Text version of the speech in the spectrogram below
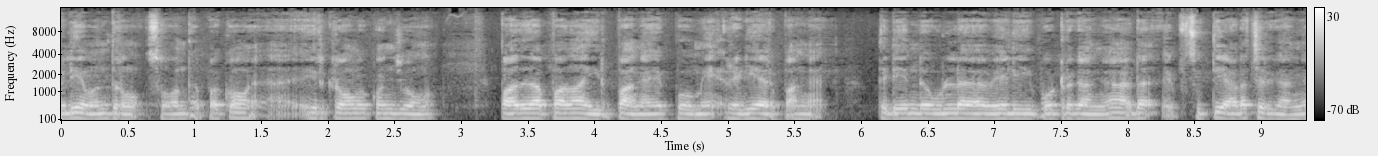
வெளியே வந்துடும் ஸோ அந்த பக்கம் இருக்கிறவங்க கொஞ்சம் பாதுகாப்பாக தான் இருப்பாங்க. எப்போவுமே ரெடியாக இருப்பாங்க. திடீர்னு உள்ள வேலி போட்டிருக்காங்க. அட சுற்றி அடைச்சிருக்காங்க.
